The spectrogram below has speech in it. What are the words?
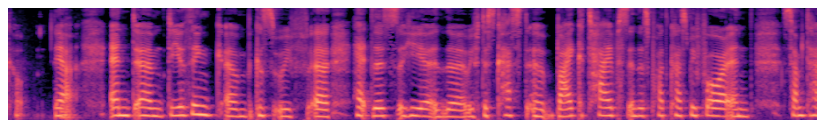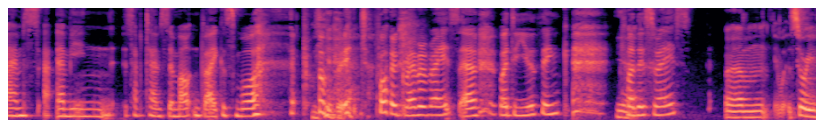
Cool. Yeah. And um, do you think, um, because we've uh, had this here, the, we've discussed uh, bike types in this podcast before, and sometimes, I mean, sometimes the mountain bike is more appropriate yeah. for a gravel race. Uh, what do you think yeah. for this race? Um, sorry,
